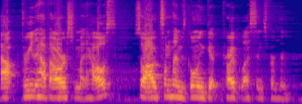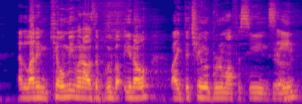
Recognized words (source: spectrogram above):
out three and a half hours from my house. So I would sometimes go and get private lessons from him and let him kill me when I was a blue belt. You know, like the train with Bruno Malfacini, insane.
